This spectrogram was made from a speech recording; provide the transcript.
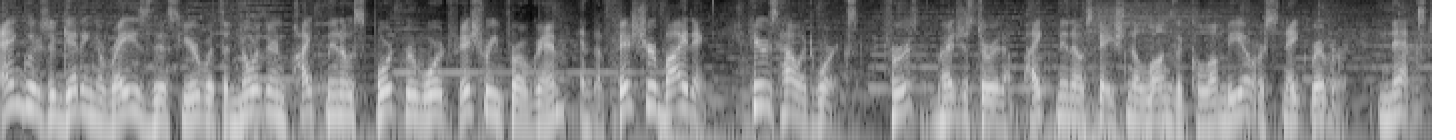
Anglers are getting a raise this year with the Northern Pike Minnow Sport Reward Fishery Program, and the fish are biting. Here's how it works. First, register at a pike minnow station along the Columbia or Snake River. Next,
